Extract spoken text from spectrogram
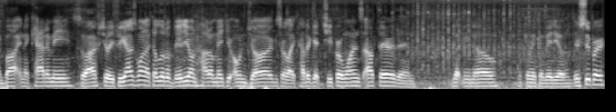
I bought an Academy. So actually, if you guys want like a little video on how to make your own jugs or like how to get cheaper ones out there, then let me know. I can make a video. They're super,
